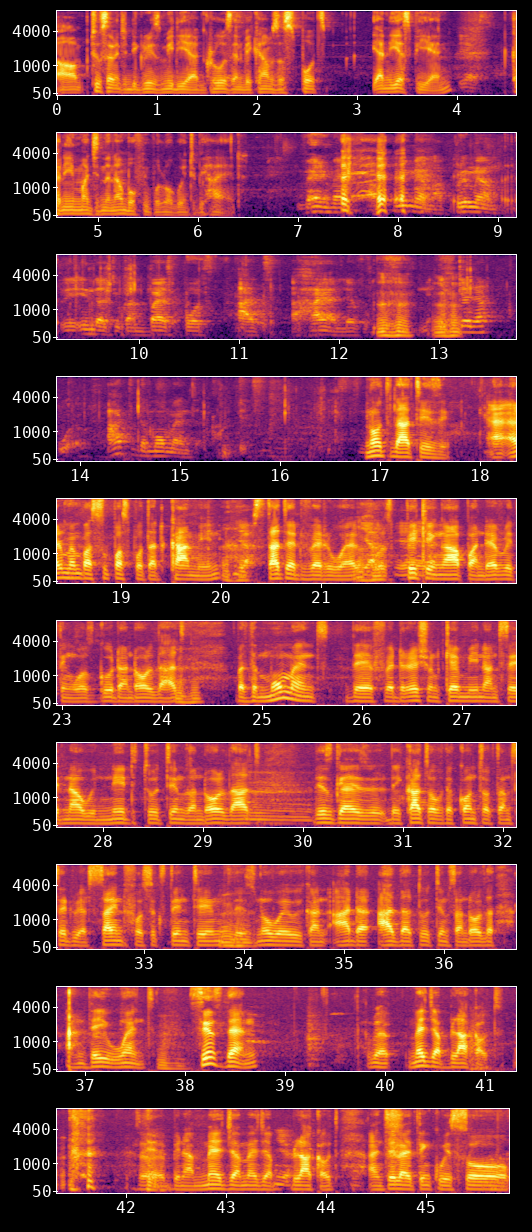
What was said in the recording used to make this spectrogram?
um, 270 Degrees Media grows and becomes a sports, an ESPN? Yes. Can you imagine the number of people who are going to be hired? Very much a premium, a premium in that you can buy sports at a higher level. Mm-hmm, In Kenya, at the moment, it's, it's not that easy. I I remember Supersport had come in, Yeah. started very well, Yeah. was Yeah, picking up and everything was good and all that. Mm-hmm. But the moment the federation came in and said, now we need two teams and all that, mm. these guys, they cut off the contract and said we had signed for 16 teams. Mm-hmm. There's no way we can add a- other two teams and all that. And they went. Mm-hmm. Since then, we have major blackout. so it's been a major, major Yeah. blackout until I think we saw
